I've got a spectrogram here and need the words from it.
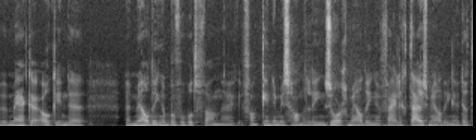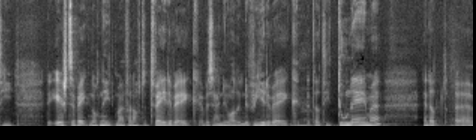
we merken ook in de eh, meldingen bijvoorbeeld van, van kindermishandeling, zorgmeldingen, veilig thuismeldingen, dat die de eerste week nog niet, maar vanaf de tweede week, we zijn nu al in de vierde week, Ja. dat die toenemen. En dat eh,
